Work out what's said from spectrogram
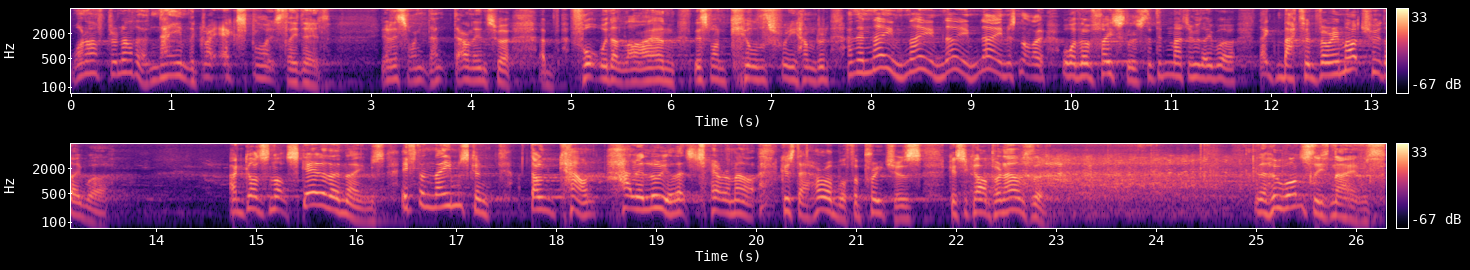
one after another, named the great exploits they did. You know, this one went down into a, a, fought with a lion. This one killed 300. And then name, name, name, name. It's not like, oh, they were faceless. It didn't matter who they were. They mattered very much who they were. And God's not scared of their names. If the names can, don't count, hallelujah, let's tear them out because they're horrible for preachers because you can't pronounce them. you know, who wants these names?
